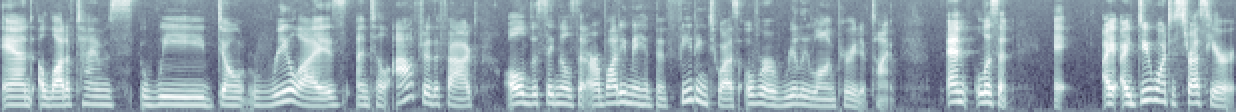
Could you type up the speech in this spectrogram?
And a lot of times we don't realize until after the fact all of the signals that our body may have been feeding to us over a really long period of time. And listen, I, I do want to stress here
